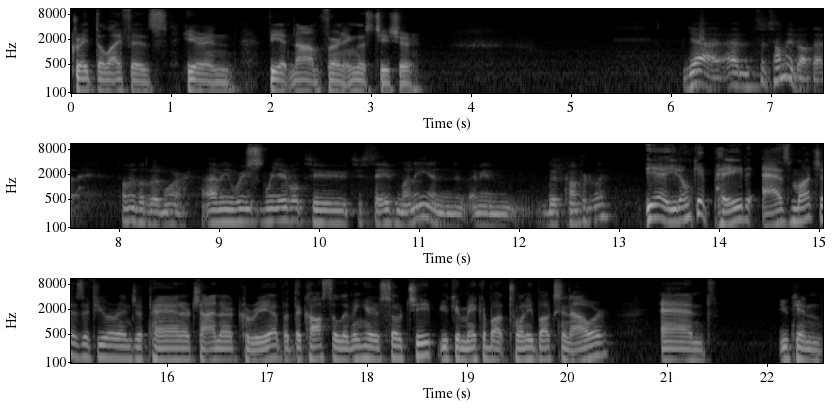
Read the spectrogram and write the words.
great the life is here in Vietnam for an English teacher. Yeah, um, so tell me about that. Tell me a little bit more. I mean, were, were you able to to save money and I mean live comfortably? Yeah, you don't get paid as much as if you were in Japan or China or Korea, but the cost of living here is so cheap. You can make about 20 bucks an hour and you can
